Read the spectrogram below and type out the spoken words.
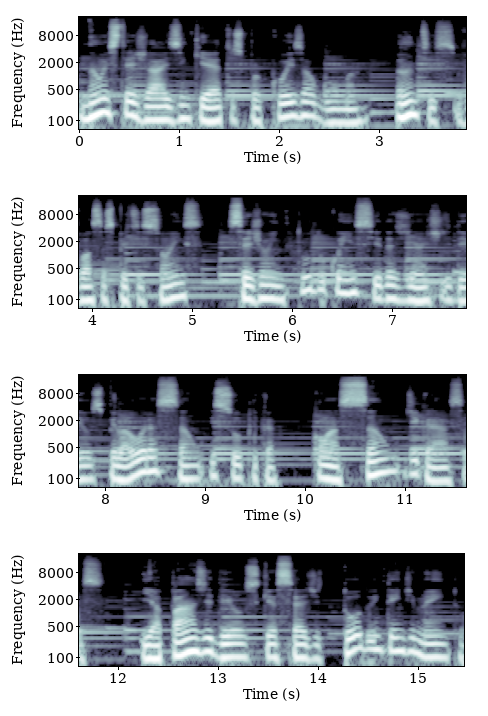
Não estejais inquietos por coisa alguma, antes vossas petições sejam em tudo conhecidas diante de Deus pela oração e súplica, com ação de graças e a paz de Deus, que excede todo entendimento,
